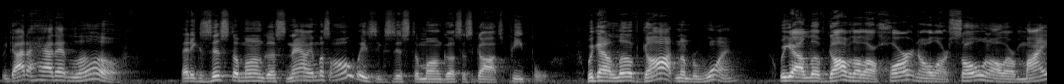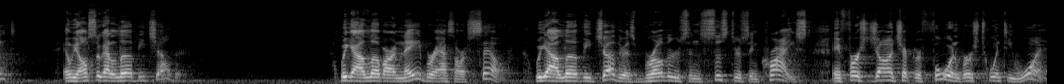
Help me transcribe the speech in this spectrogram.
We got to have that love that exists among us now. It must always exist among us as God's people. We got to love God, number one. We got to love God with all our heart and all our soul and all our might. And we also got to love each other. We got to love our neighbor as ourselves. We got to love each other as brothers and sisters in Christ. In 1 John chapter 4 and verse 21.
